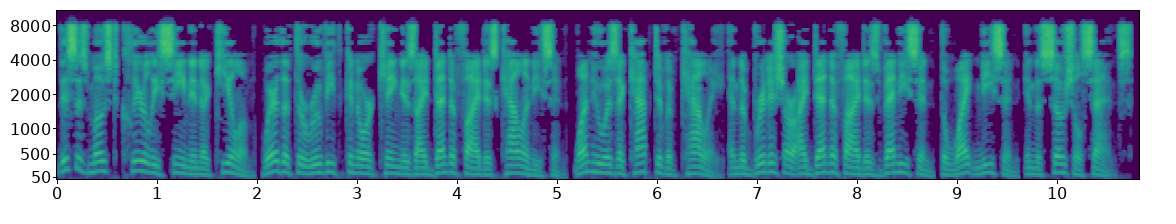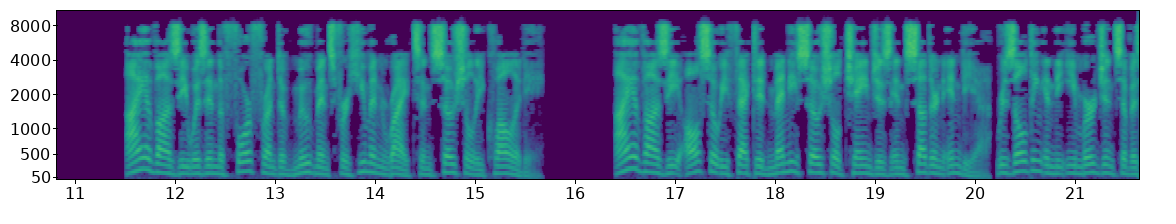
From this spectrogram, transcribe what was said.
This is most clearly seen in Akilam, where the Thiruvithkanur king is identified as Kalanisan, one who is a captive of Kali and the British are identified as Venisan the white Nisan in the social sense. Ayavasi was in the forefront of movements for human rights and social equality. Ayavasi also effected many social changes in southern India, resulting in the emergence of a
